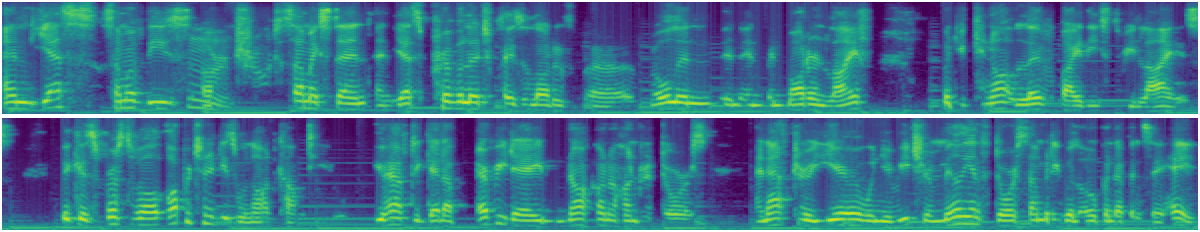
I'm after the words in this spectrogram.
And yes, some of these Hmm. are true to some extent. And yes, privilege plays a lot of uh, role in, in, in modern life. But you cannot live by these three lies because first of all opportunities will not come to you you have to get up every day knock on a 100 doors and after a year when you reach your millionth door somebody will open up and say hey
